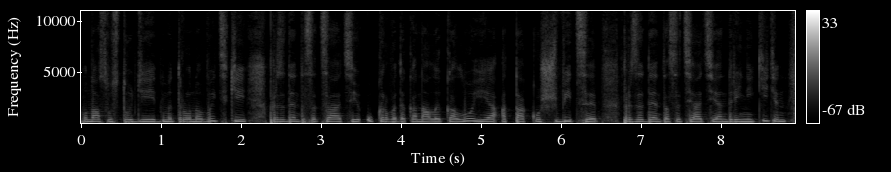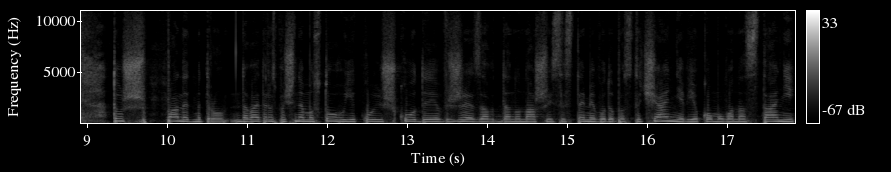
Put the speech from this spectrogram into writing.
У нас у студії Дмитро Новицький, президент Асоціації Укрводоканал Екологія, а також віце-президент Асоціації Андрій Нікітін. Тож, пане Дмитро, давайте розпочнемо з того, якої шкоди вже завдано нашій системі водопостачання, в якому вона стані,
